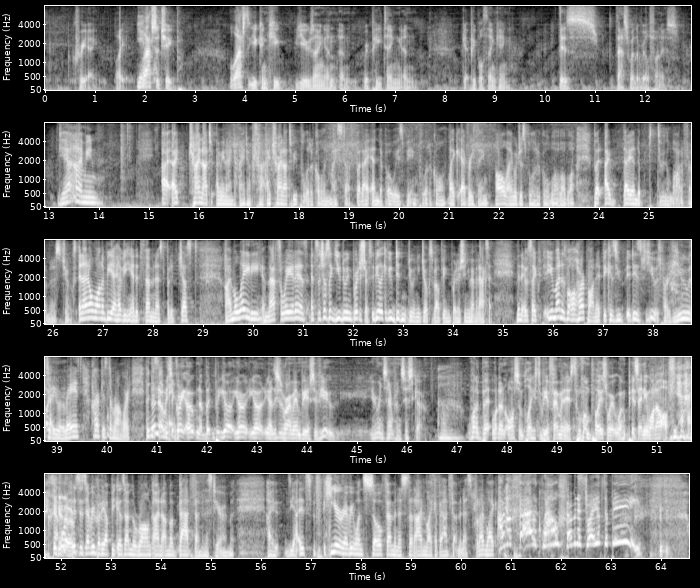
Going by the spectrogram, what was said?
create. Like Yeah. laughs are cheap. Laughs that you can keep using and, and repeating and get people thinking is that's where the real fun is. Yeah, I mean, I, I try not to. I mean, I, I don't try. I try not to be political in my stuff, but I end up always being political. Like everything, all language is political. Blah blah blah. But I I end up doing a lot of feminist jokes, and I don't want to be a heavy-handed feminist, but it just. I'm a lady, and that's the way it is. It's just like you doing British jokes. It'd be like if you didn't do any jokes about being British and you have an accent, then it was like you might as well harp on it because you it is you. It's part of you. It's how you were raised. Harp is the wrong word, but No, the no, it's a great opener, but but you're you're you're you know this is where I'm envious of you. You're in San Francisco. Uh. what a be- what an awesome place to be a feminist. One place where it won't piss anyone off. Yeah, exactly. Well, it pisses everybody off because I'm the wrong. I'm, I'm a bad feminist here. I'm a, I yeah. It's here. Everyone's so feminist that I'm like a bad feminist. But I'm like I'm a bad. Well, feminist do I have to be?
